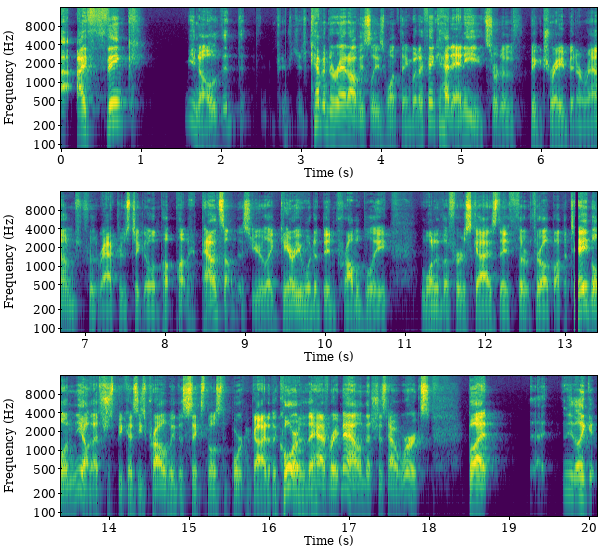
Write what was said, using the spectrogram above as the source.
I, I think you know. th- th- Kevin Durant obviously is one thing, but I think had any sort of big trade been around for the Raptors to go and pu- pu- pounce on this year, like Gary would have been probably one of the first guys they th- throw up on the table. And, you know, that's just because he's probably the sixth most important guy to the core that they have right now. And that's just how it works. But, uh, like,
